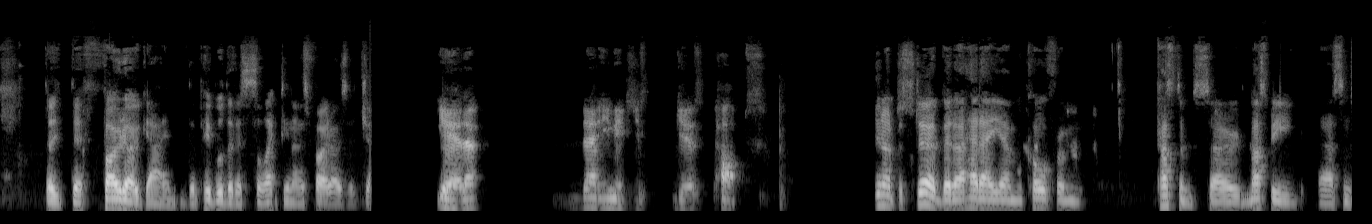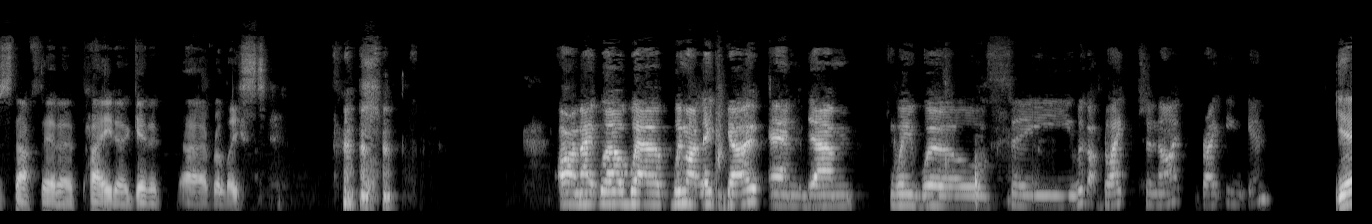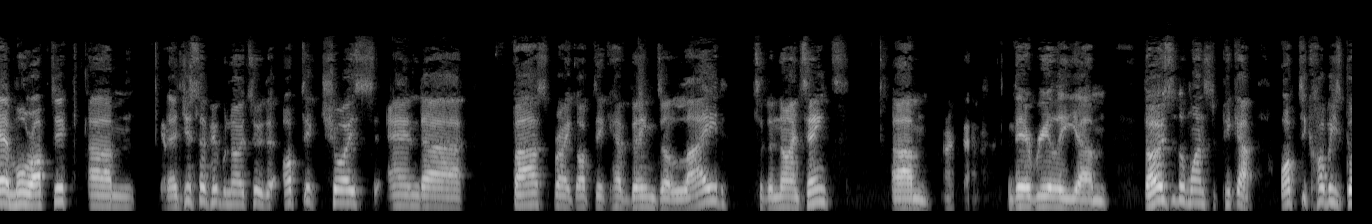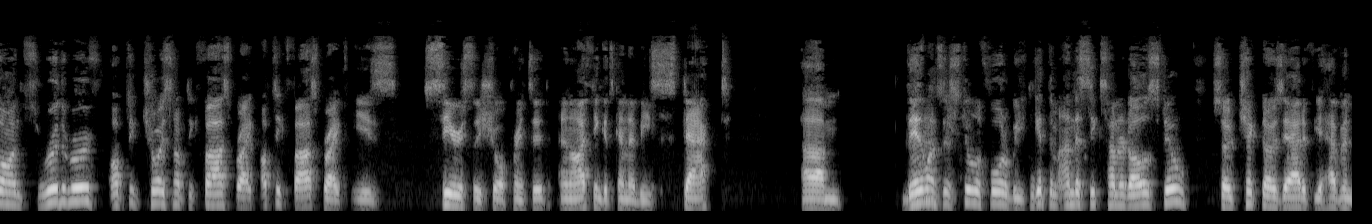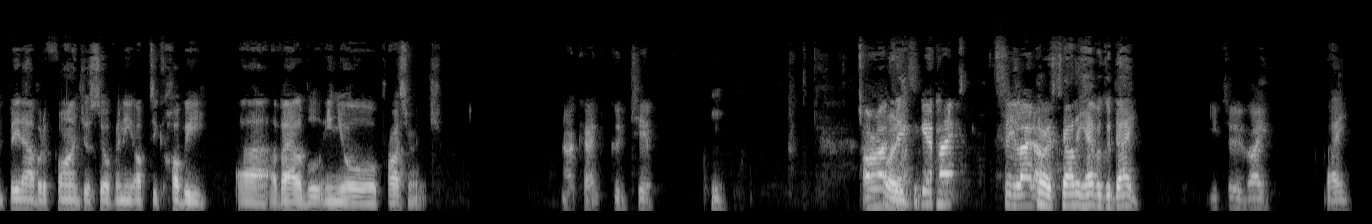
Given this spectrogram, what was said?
the the photo game, the people that are selecting those photos are just yeah. That that image just just pops. do not disturb. But I had a um, call from customs, so must be uh, some stuff there to pay to get it uh, released. All right, mate. Well, well, we might let you go, and um, we will see. We got Blake tonight breaking again. Yeah, more optic. Um, uh, just so people know too, the optic choice and uh, fast break optic have been delayed to the 19th. Um, Okay. they're really um, those are the ones to pick up. Optic hobby's gone through the roof. Optic choice and optic fast break. Optic fast break is seriously short printed, and I think it's going to be stacked. Um, they're the Mhm. ones that are still affordable. You can get them under six hundred dollars still. So check those out if you haven't been able to find yourself any optic hobby uh, available in your price range. Okay, good tip. Hmm. All right, All right. thanks again, mate. See you later. All right, Charlie. Have a good day. You too, bye. Bye.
